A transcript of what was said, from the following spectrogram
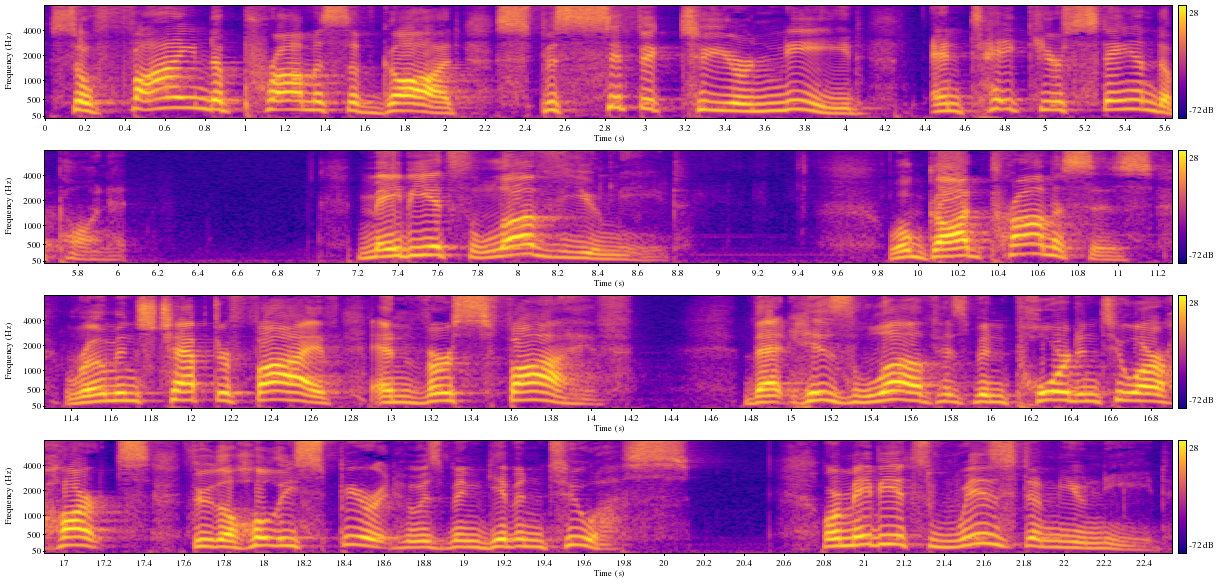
So find a promise of God specific to your need and take your stand upon it. Maybe it's love you need. Well, God promises, Romans chapter 5 and verse 5, that His love has been poured into our hearts through the Holy Spirit who has been given to us. Or maybe it's wisdom you need.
